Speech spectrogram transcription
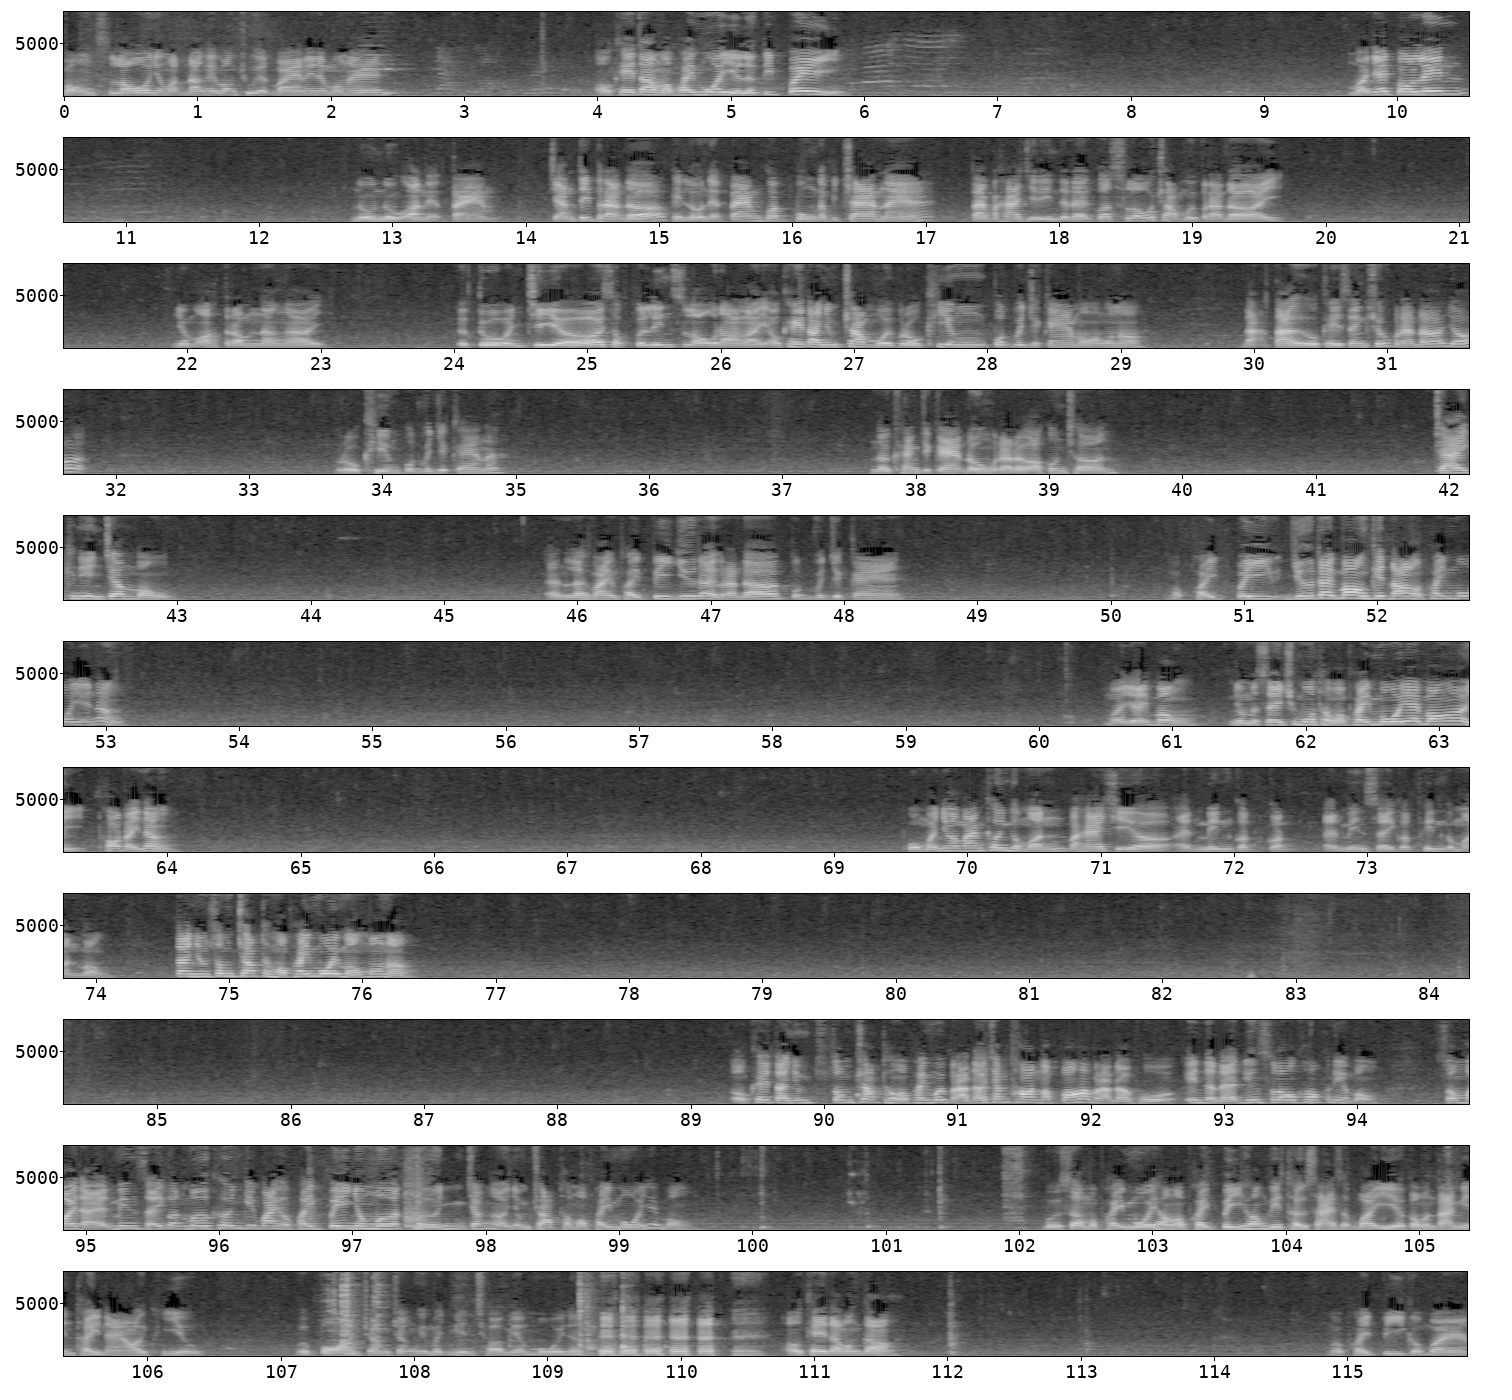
បង slow ខ្ញុំអត់ដឹងទេបងជួយអត់បានទេណាបងណា OK ត21លើកទី2មកយាយប៉ូលីននោះនោះអត់អ្នកតាមចាំតិច brother គេលោអ្នកតាមគាត់ពងតែពិចារណាតែប្រហែលជាអ៊ីនធឺណិតគាត់ slow ចប់មួយ brother ហើយខ្ញុំអស់ត្រឹមហ្នឹងហើយទទួលបញ្ជីអើយសុកប៉ូលីន slow ដល់ហើយអូខេតើខ្ញុំចប់មួយប្រូខៀងពុតវិជ្ជការហ្មងបងណោះ ដាក់ទៅអូខេ thank you brother យកប្រូខៀងពុតវិជ្ជការណានៅខាងចកាដង brother អរគុណច្រើនចែកគ្នាចិញ្ចឹមបងអិនលេសវាយ22យឺតហើយ brother ពុតវិជ្ជការ22យឺតហើយបងគេដល់21ហើយហ្នឹង មកយាយបងខ្ញុំសរសេរឈ្មោះថា21ហើយបងអើយថតអីហ្នឹងព្រោះមិញខ្ញុំបានឃើញ comment ប្រហែលជា admin គាត់គាត់ admin ស្រីគាត់ pin comment បងតែខ្ញុំសុំចាប់ទៅ21ហ្មងបងណោះ OK តើខ្ញុំសុំចាប់ធ្វើ21 brother ចាំថតមកប៉ោះ brother ព្រោះអ៊ីនធឺណិតយើង slow ខុសគ្នាបងសំបីតែ admin ស្អីគាត់មើលឃើញគេវាយ22ខ្ញុំមើលអត់ឃើញអញ្ចឹងខ្ញុំចាប់ធ្វើ21ទេបងបើសិន21ហង22ហងវាត្រូវ43រៀលក៏ប៉ុន្តែមានត្រីណាឲ្យភ្ញៀវបើពណ៌អញ្ចឹងអញ្ចឹងវាមិនមានច្រើនមានមួយហ្នឹង OK តបងត22ក៏បាន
